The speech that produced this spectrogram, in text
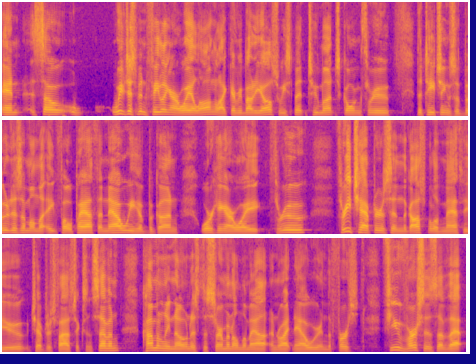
And so we've just been feeling our way along like everybody else. We spent two months going through the teachings of Buddhism on the Eightfold Path, and now we have begun working our way through three chapters in the Gospel of Matthew, chapters 5, 6, and 7, commonly known as the Sermon on the Mount. And right now we're in the first few verses of that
